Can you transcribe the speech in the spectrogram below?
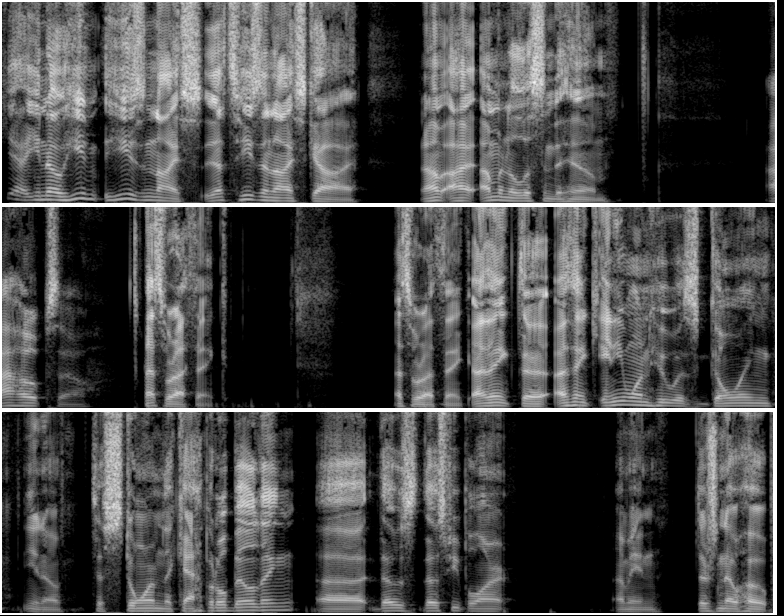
yeah, you know, he he's nice. That's he's a nice guy, and I'm I, I'm gonna listen to him. i hope so That's what I think. That's what I think. I think the I think anyone who was going, you know, to storm the Capitol building, uh, those those people aren't. I mean, there's no hope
